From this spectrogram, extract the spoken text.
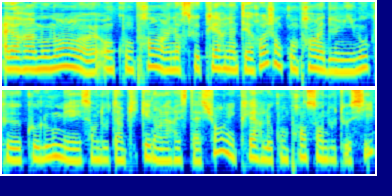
alors à un moment, euh, on comprend, hein, lorsque Claire l'interroge, on comprend à demi-mot que Colum est sans doute impliqué dans l'arrestation, et Claire le comprend sans doute aussi.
